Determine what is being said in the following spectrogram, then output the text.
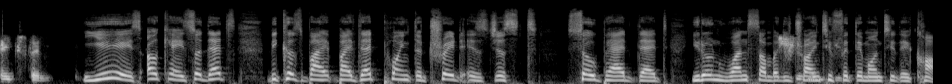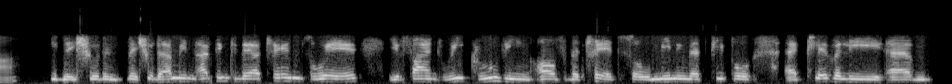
takes them. Yes. Okay. So that's because by by that point the tread is just so bad that you don't want somebody Shouldn't trying to fit them onto their car. They shouldn't. They should. I mean, I think there are trends where you find regrooving of the tread, so meaning that people uh, cleverly um,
